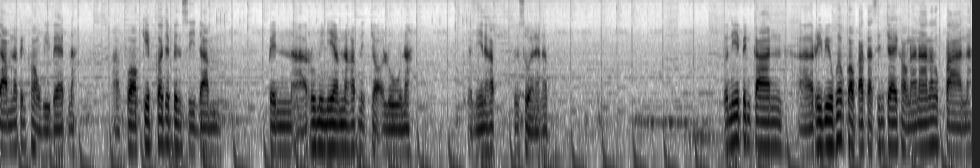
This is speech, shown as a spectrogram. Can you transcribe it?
ดำนะ เป็นของ v b a t นะฟอร์กิฟก็จะเป็นสีดำเป็นอลูมิเนียมนะครับในเจาะรูนะแบบนี้นะครับ สวยๆนะครับ ตัวนี้เป็นการรีวิวเพื่อประกอบการตัดสินใจของนานานักตกปลานะ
